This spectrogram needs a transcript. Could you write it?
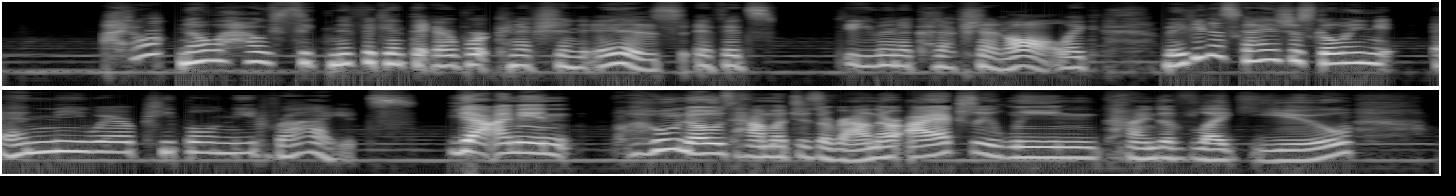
I don't know how significant the airport connection is, if it's even a connection at all. Like, maybe this guy is just going anywhere people need rides. Yeah, I mean, who knows how much is around there? I actually lean kind of like you.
